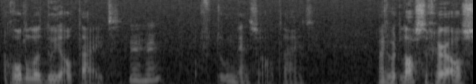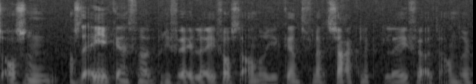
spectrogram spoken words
roddelen doe je altijd. Mhm. Of doen mensen altijd. Maar het wordt lastiger als, als, een, als de een je kent vanuit een privéleven, als de ander je kent vanuit zakelijk leven, uit de ander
